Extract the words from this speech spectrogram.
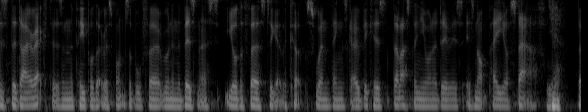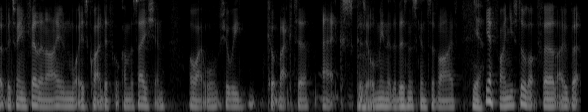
as the directors and the people that are responsible for running the business, you're the first to get the cuts when things go because the last thing you want to do is, is not pay your staff. Yeah. But between Phil and I, and what is quite a difficult conversation, all right, well, should we cut back to X because it will mean that the business can survive? Yeah. Yeah, fine. You've still got furlough, but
